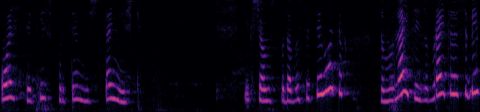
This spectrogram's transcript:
ось такі спортивні штанішки. Якщо вам сподобався цей лотик, замовляйте і забирайте його собі.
